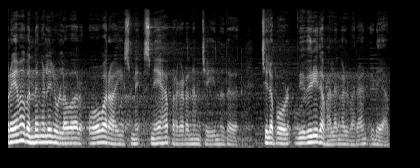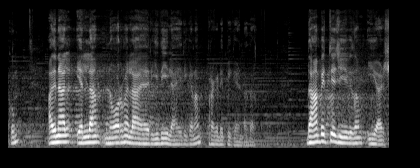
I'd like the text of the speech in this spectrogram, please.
പ്രേമബന്ധങ്ങളിലുള്ളവർ ഓവറായി സ്നേ സ്നേഹപ്രകടനം ചെയ്യുന്നത് ചിലപ്പോൾ വിപരീത ഫലങ്ങൾ വരാൻ ഇടയാക്കും. അതിനാൽ എല്ലാം നോർമലായ രീതിയിലായിരിക്കണം പ്രകടിപ്പിക്കേണ്ടത്. ദാമ്പത്യ ജീവിതം ഈ ആഴ്ച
